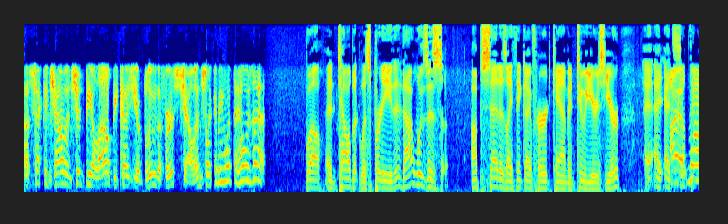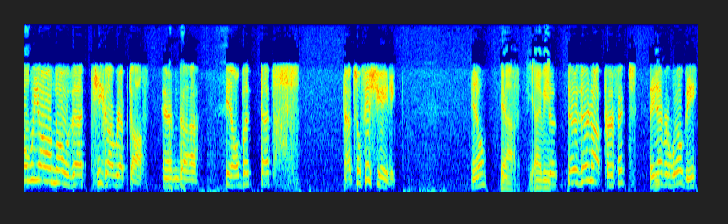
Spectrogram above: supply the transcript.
a second challenge should be allowed because you blew the first challenge. Like I mean, what the hell is that? Well, and Talbot was pretty. That was as upset as I think I've heard Cam in two years here. At, at I, well, we all know that he got ripped off, and uh, you know, but that's that's officiating. You know, yeah. I mean, they're they're not perfect. They never will be.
